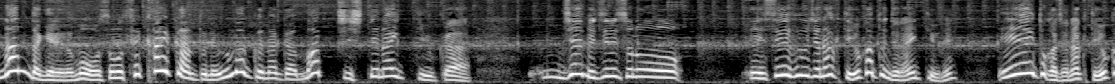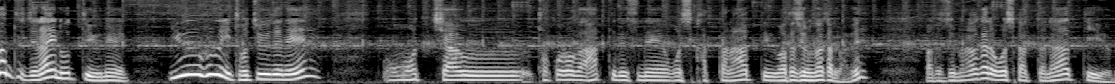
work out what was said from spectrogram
なんだけれどもその世界観とねうまくなんかマッチしてないっていうかじゃあ別にその SF じゃなくてよかったんじゃないっていうね。AI とかじゃなくてよかったんじゃないのっていうね。いう風に途中でね思っちゃうところがあってですね惜しかったなっていう私の中ではね。私の中で惜しかったなっていう。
